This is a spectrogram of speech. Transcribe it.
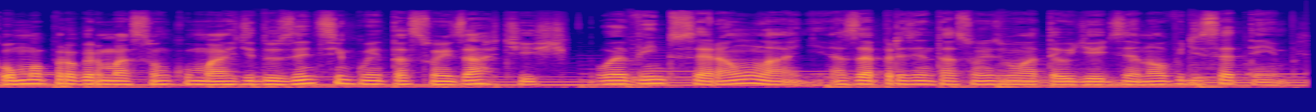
com uma programação com mais de 250 ações artísticas. O evento será online. As apresentações vão até o dia 19 de setembro.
